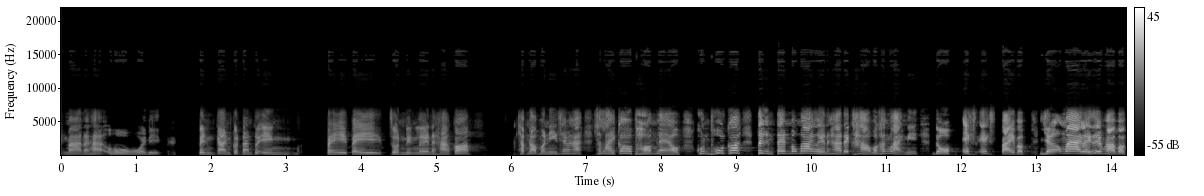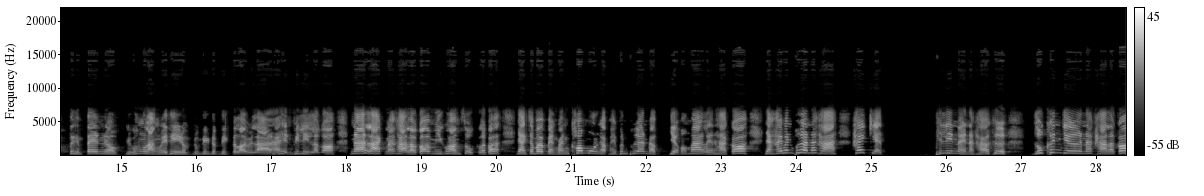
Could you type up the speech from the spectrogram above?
ตมานะคะ โอ้โหนี่เป็นการกดดันตัวเองไปไปส่วนหนึ่งเลยนะคะ ก็ สำหรับวันนี้ใช่ไหมคะ สไลด์ก็พร้อมแล้ว คุณพูดก็ตื่นเต้นมากๆเลยนะคะ ได้ข่าวว่าข้างหลังนี้โดบ XX ไปแบบเยอะมากเลยใช่ไหมคะแบบตื่นเต้นแบบอยู่ข้างหลังเวทีแบบดุกดิกดุกดิกตลอดเวลานะคะเห็นพี่ลินแล้วก็น่ารักนะคะ แล้วก็มีความสุขแล้วก็อยากจะมาแบ่งปันข้อมูลกับให้เพื่อนๆแบบเยอะมากๆเลยนะคะก็อยากให้เพื่อนๆนะคะ ให้เกียรติพี่ลินหน่อยนะคะ ก็คือลุกขึ้นยืนนะคะ แล้วก็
